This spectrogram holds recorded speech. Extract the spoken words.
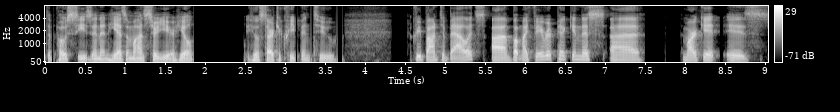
the postseason and he has a monster year, he'll he'll start to creep into creep onto ballots. Um, but my favorite pick in this uh, market is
